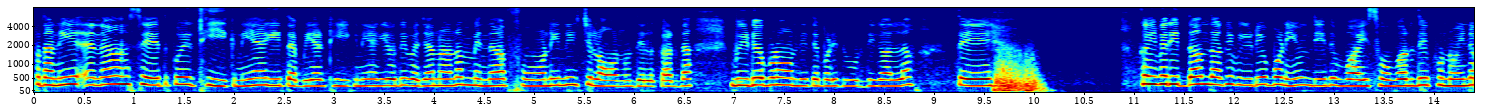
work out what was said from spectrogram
ਪਤਾ ਨਹੀਂ ਨਾ ਸਿਹਤ ਕੋਈ ਠੀਕ ਨਹੀਂ ਹੈਗੀ, ਤਬੀਅਤ ਠੀਕ ਨਹੀਂ ਹੈਗੀ। ਉਹਦੀ ਵਜ੍ਹਾ ਨਾਲ ਨਾ ਮੇਰਾ ਫੋਨ ਹੀ ਨਹੀਂ ਚਲਾਉਣ ਨੂੰ ਦਿਲ ਕਰਦਾ। ਵੀਡੀਓ ਬਣਾਉਣ ਦੀ ਤੇ ਬੜੀ ਦੂਰ ਦੀ ਗੱਲ ਆ। ਤੇ ਕਈ ਵਾਰ ਇਦਾਂ ਹੁੰਦਾ ਕਿ ਵੀਡੀਓ ਬਣੀ ਹੁੰਦੀ ਹੈ ਤੇ ਵਾਇਸ ਓਵਰ ਦੇ ਖੁਣੋ ਹੀ ਨਾ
